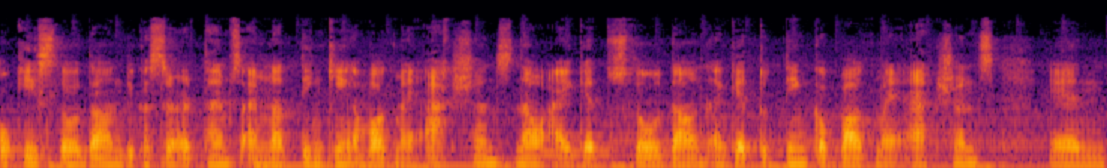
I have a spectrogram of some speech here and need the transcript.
okay slow down because there are times i'm not thinking about my actions. Now i get to slow down. I get to think about my actions. And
